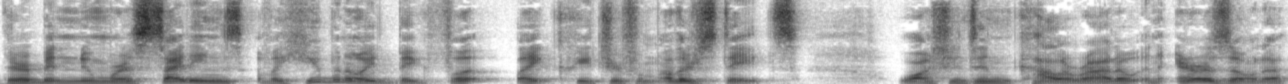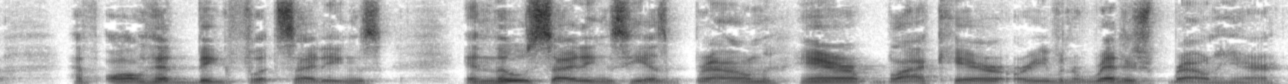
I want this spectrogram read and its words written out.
There have been numerous sightings of a humanoid Bigfoot like creature from other states. Washington, Colorado, and Arizona have all had Bigfoot sightings. In those sightings, he has brown hair, black hair, or even reddish brown hair.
